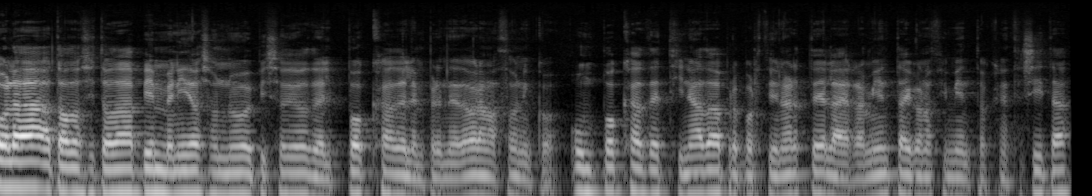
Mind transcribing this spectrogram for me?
Hola a todos y todas, bienvenidos a un nuevo episodio del podcast del emprendedor amazónico, un podcast destinado a proporcionarte las herramientas y conocimientos que necesitas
